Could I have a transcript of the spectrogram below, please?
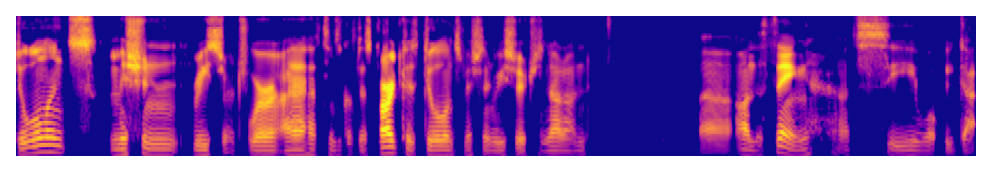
Duel Mission Research, where I have to look up this card because Duel Mission Research is not on uh, on the thing. Let's see what we got.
